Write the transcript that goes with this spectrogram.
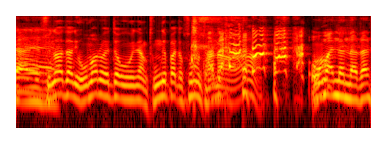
안 해요. 조나단이 5만원 했다고 그냥 동네 바닥 소문 다 나. 5만 원 나단.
